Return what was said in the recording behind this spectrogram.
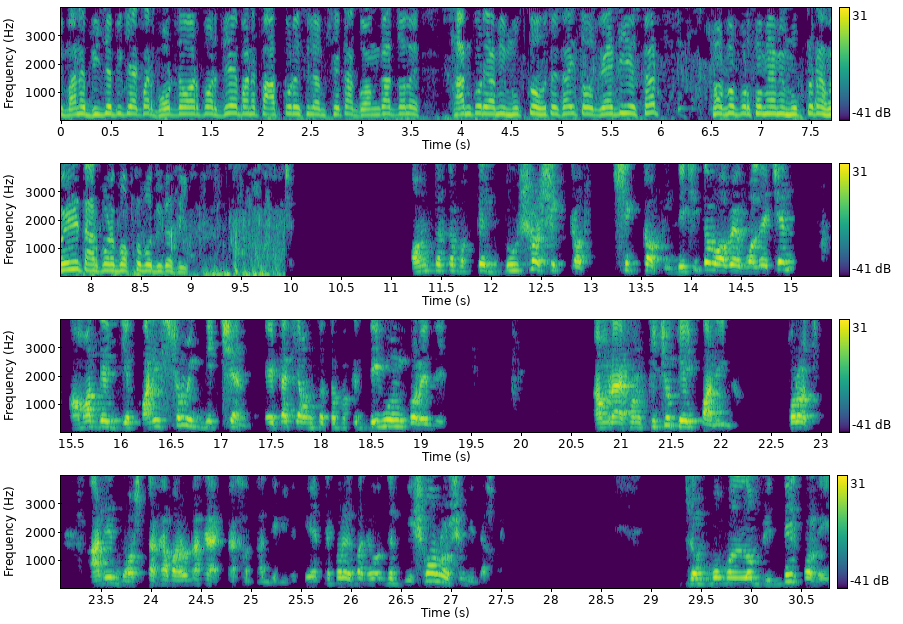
মানে বিজেপিকে একবার ভোট দেওয়ার পর যে মানে পাপ করেছিলাম, সেটা গঙ্গার জলে স্নান করে আমি মুক্ত হতে চাই। তো রেডি স্টার্ট সর্বপ্রথমে আমি মুক্তটা হয়ে নিই, তারপরে বক্তব্য দিতেছি। অন্তত পক্ষে দুশো শিক্ষক শিক্ষক লিখিতভাবে বলেছেন, আমাদের যে পারিশ্রমিক দিচ্ছেন, এটাকে অন্তত পক্ষে দ্বিগুণ করে দিন। আমরা এখন কিছুতেই পারি না। খরচ, আরে দশ টাকা, বারো টাকা, একটা খাতা দিলে এতে করে এবারে ওদের ভীষণ অসুবিধা হয়। দ্রব্যমূল্য বৃদ্ধির ফলে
